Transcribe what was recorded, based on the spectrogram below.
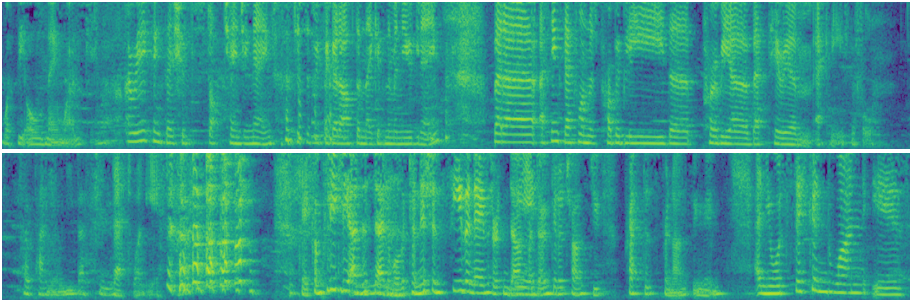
what the old name was? I really think they should stop changing names because just as we figured out them, they give them a new name. But uh, I think that one was probably the Proteobacterium acnes before. Propionibacterium. That one, yes. Okay, completely understandable. The clinicians see the names written down Yeah. but don't get a chance to practice pronouncing them. And your second one is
